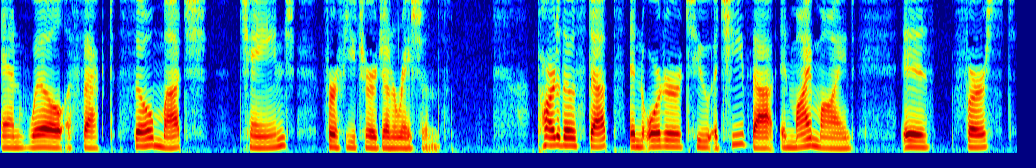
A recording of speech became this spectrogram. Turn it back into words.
and will affect so much change for future generations. Part of those steps in order to achieve that, in my mind, is first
